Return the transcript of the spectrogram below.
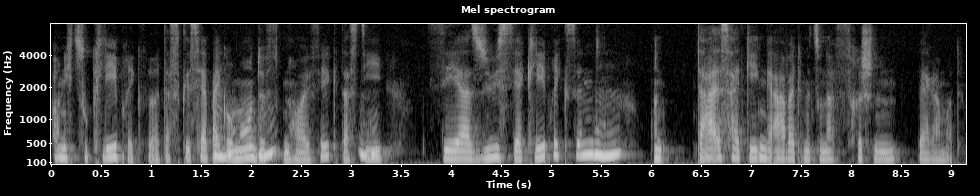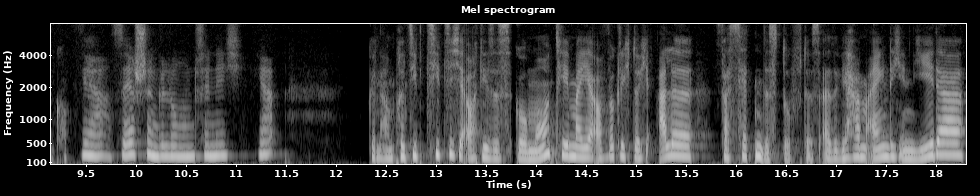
auch nicht zu klebrig wird. Das ist ja bei mhm. Gourmand-Düften mhm. häufig, dass die mhm. sehr süß, sehr klebrig sind. Mhm. Und da ist halt gegengearbeitet mit so einer frischen Bergamott im Kopf. Ja, sehr schön gelungen, finde ich. Ja. Genau, im Prinzip zieht sich ja auch dieses Gourmand-Thema ja auch wirklich durch alle Facetten des Duftes. Also wir haben eigentlich in jeder,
